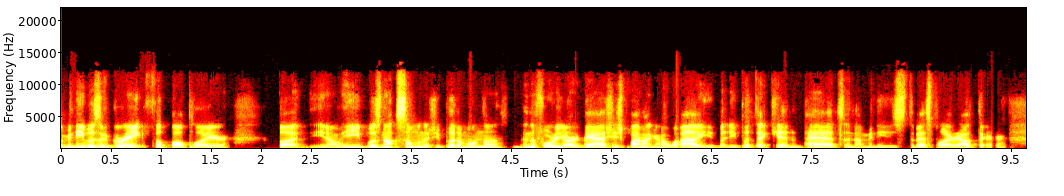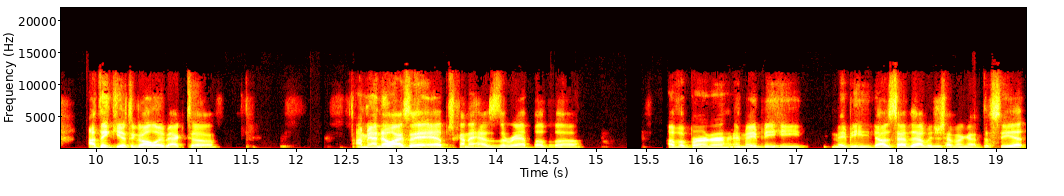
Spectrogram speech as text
I mean, he was a great football player, but you know, he was not someone that you put him on the in the 40 yard dash, he's probably not going to wow you, but you put that kid in pads, and I mean, he's the best player out there. I think you have to go all the way back to I mean, I know Isaiah Epps kind of has the rep of a of a burner, and maybe he maybe he does have that. We just haven't got to see it.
